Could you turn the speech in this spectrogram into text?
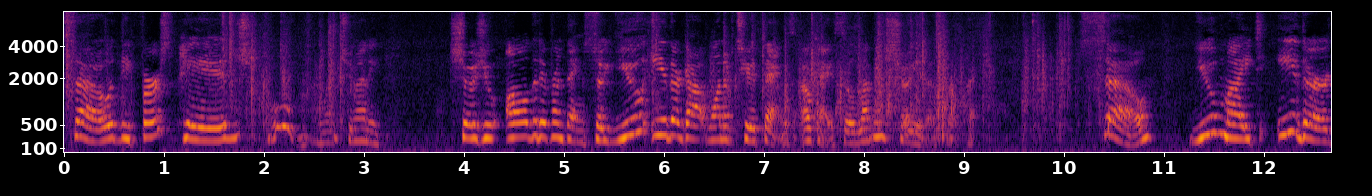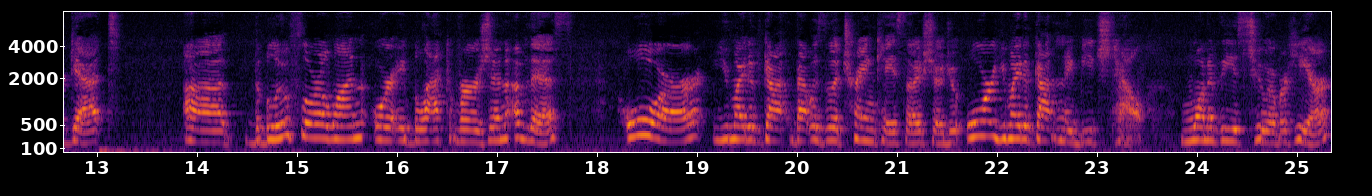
So the first page, ooh, I went too many, shows you all the different things. So you either got one of two things. Okay, so let me show you this real quick. So you might either get uh, the blue floral one or a black version of this. Or you might have got, that was the train case that I showed you, or you might have gotten a beach towel, one of these two over here.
